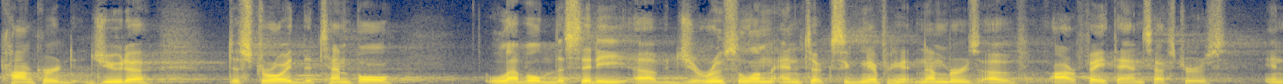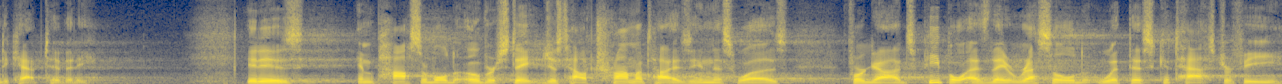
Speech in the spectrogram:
conquered Judah, destroyed the temple, leveled the city of Jerusalem, and took significant numbers of our faith ancestors into captivity. It is impossible to overstate just how traumatizing this was for God's people as they wrestled with this catastrophe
